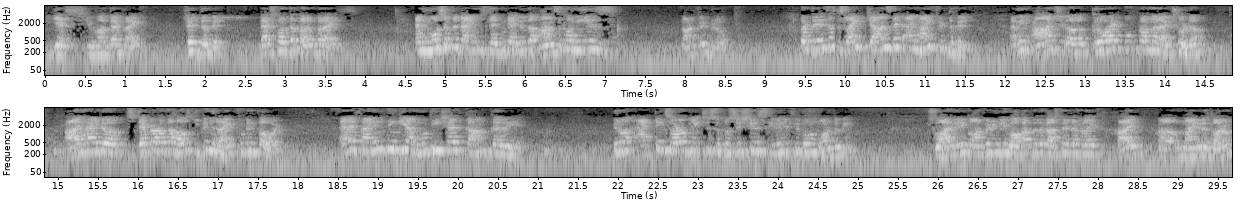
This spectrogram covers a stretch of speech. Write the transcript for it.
yes, you heard that right. Fit the bill. That's what the parampara is. And most of the times, let me tell you, the answer for me is not fit, bro. But there is a slight chance that I might fit the bill. I mean, Aj uh, Crow had pooped on my right shoulder. I had step out of the house keeping right foot in forward and I finally think ये अंगूठी शायद काम कर रही है। You know acting sort of makes you superstitious even if you don't want to be so I very confidently walk up to the classmate and like hi my name is Varun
